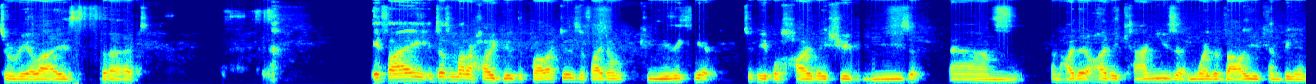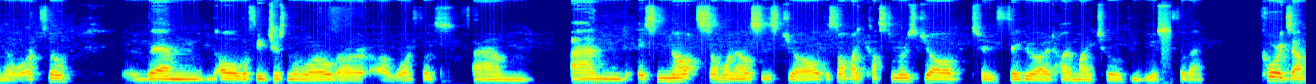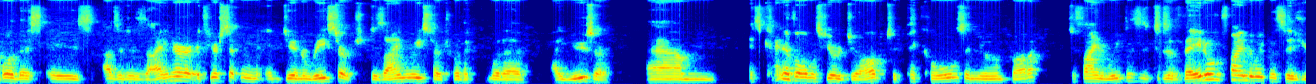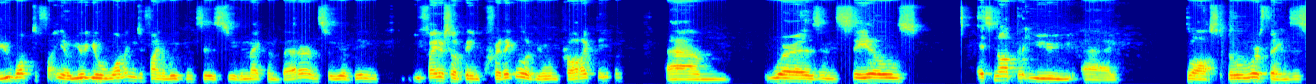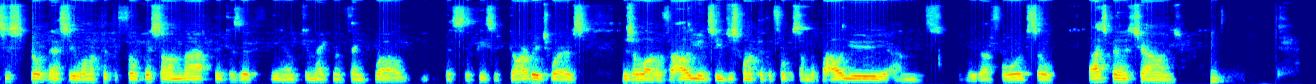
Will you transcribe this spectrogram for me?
to realize that if I it doesn't matter how good the product is if I don't communicate to people how they should use it um, and how they how they can use it and where the value can be in their workflow, then all the features in the world are, are worthless. Um, and it's not someone else's job, it's not my customer's job to figure out how my tool can be used for them. core example of this is as a designer, if you're sitting doing research, design research with a with a, a user, um, it's kind of almost your job to pick holes in your own product to find weaknesses. Because if they don't find the weaknesses you want to find you know you're, you're wanting to find weaknesses so you can make them better. And so you're being you find yourself being critical of your own product even. Um, whereas in sales it's not that you uh, gloss over things it's just you don't necessarily want to put the focus on that because it you know can make them think well this is a piece of garbage whereas there's a lot of value and so you just want to put the focus on the value and move that forward so that's been a challenge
